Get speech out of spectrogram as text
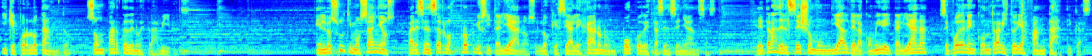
y que por lo tanto son parte de nuestras vidas. En los últimos años parecen ser los propios italianos los que se alejaron un poco de estas enseñanzas. Detrás del sello mundial de la comida italiana se pueden encontrar historias fantásticas,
